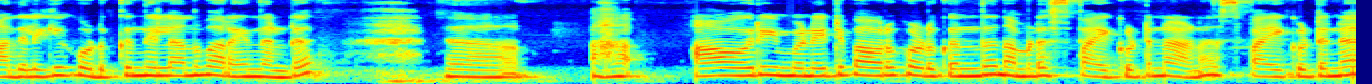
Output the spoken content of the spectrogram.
ആദിലേക്ക് കൊടുക്കുന്നില്ല എന്ന് പറയുന്നുണ്ട്. ആ ഒരു ഇമ്മ്യൂണിറ്റി പവർ കൊടുക്കുന്നത് നമ്മുടെ സ്പൈക്കുട്ടനാണ്. സ്പൈക്കുട്ടിന്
